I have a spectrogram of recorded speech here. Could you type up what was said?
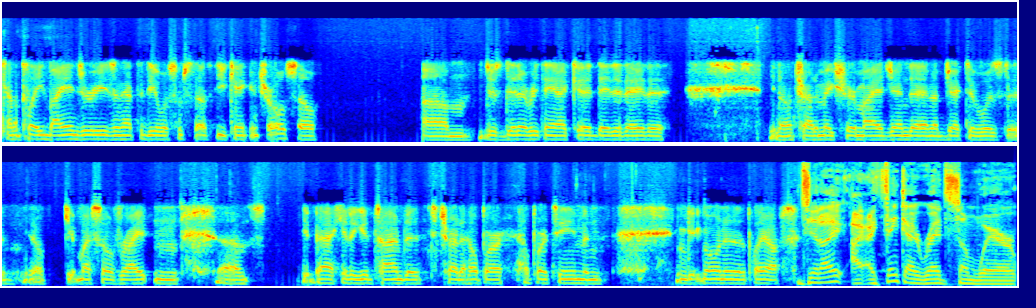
kind of plagued by injuries and have to deal with some stuff that you can't control. So um, just did everything I could day to day to you know try to make sure my agenda and objective was to you know get myself right and um, get back at a good time to, to try to help our help our team and and get going into the playoffs. Did I? I think I read somewhere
